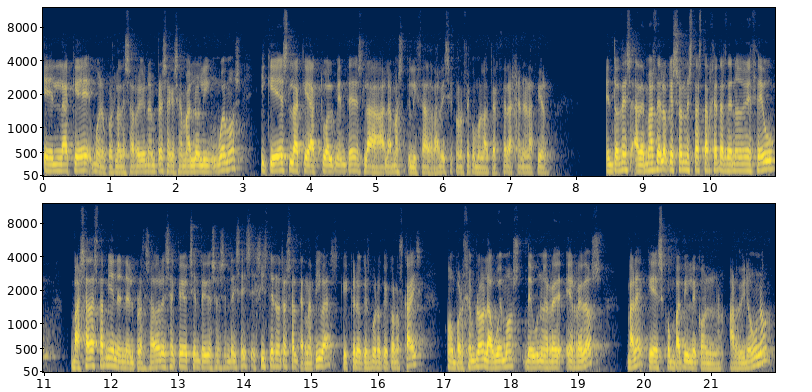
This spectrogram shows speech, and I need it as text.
en la que bueno, pues la desarrolló una empresa que se llama Lolin Wemos y que es la que actualmente es la, más utilizada ¿vale? y se conoce como la tercera generación. Entonces, además de lo que son estas tarjetas de Node MCU, basadas también en el procesador SP8266, existen otras alternativas que creo que es bueno que conozcáis, como por ejemplo la Wemos D1R2, ¿vale? que es compatible con Arduino 1,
